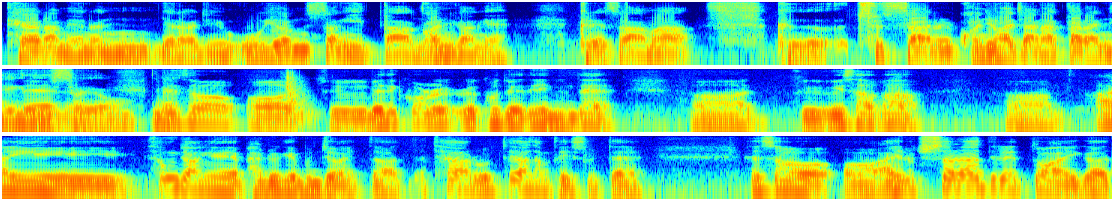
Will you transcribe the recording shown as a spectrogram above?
태어나면은 여러 가지 위험성이 있다 네. 건강에 그래서 아마 그 출산을 권유하지 않았다라는 얘기도 네, 네. 있어요. 네. 그래서 어, 그 메디컬 레코드에 돼 있는데 어, 그 의사가 어, 아이 성장에 발육에 문제가 있다 태아로 태아 상태에 있을 때 해서 어, 아이를 출산을 하더라도 아이가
